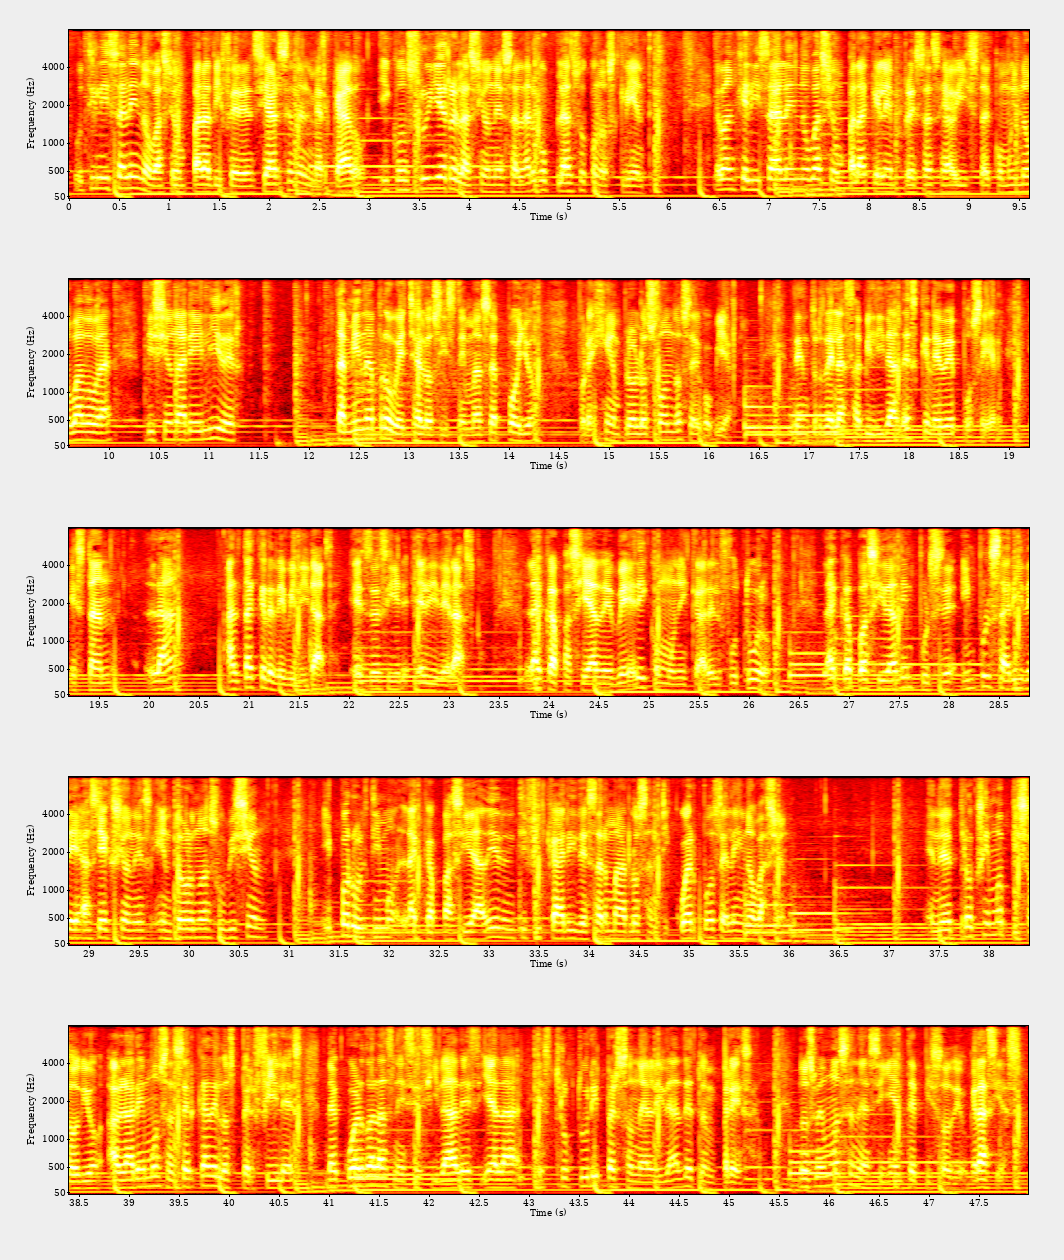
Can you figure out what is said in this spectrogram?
Utilizar la innovación para diferenciarse en el mercado y construye relaciones a largo plazo con los clientes evangelizar la innovación para que la empresa sea vista como innovadora, visionaria y líder. También aprovecha los sistemas de apoyo, por ejemplo los fondos del gobierno. Dentro de las habilidades que debe poseer están la alta credibilidad, es decir, el liderazgo, la capacidad de ver y comunicar el futuro, la capacidad de impulsar ideas y acciones en torno a su visión, y por último, la capacidad de identificar y desarmar los anticuerpos de la innovación. En el próximo episodio hablaremos acerca de los perfiles de acuerdo a las necesidades y a la estructura y personalidad de tu empresa. Nos vemos en el siguiente episodio. Gracias.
